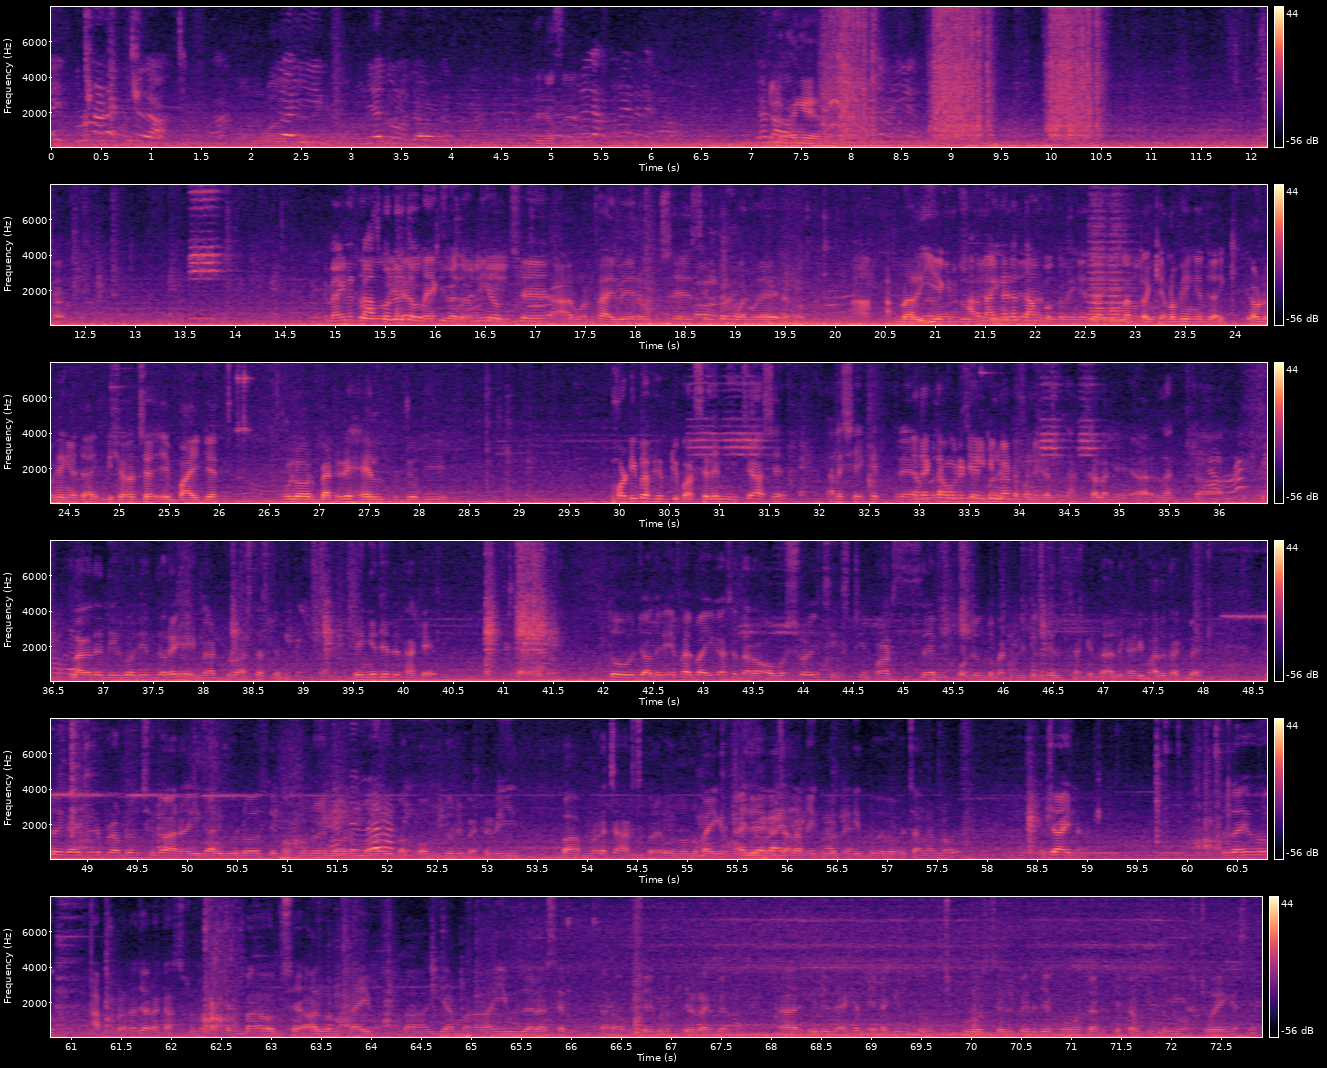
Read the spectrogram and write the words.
এই পুরোটা কিনে দাও ওই ইয়ে দোনো যাওয়ার হয়েছে ঠিক আছে ভাঙে ম্যাগনেট কাজ করলেই তো ঠিক হয়ে যাবে হচ্ছে আর ওয়ান ফাইভ এর হচ্ছে সিলভার ওয়ান ওয়ের হ্যাঁ? আপনার ইয়ে কিন্তু আর ম্যাগনেটের দাম কত? ভেঙে যায় নাটটা কেন ভেঙে যায় কি কারণে ভেঙে যায়? বিষয় হচ্ছে এই বাইকেরগুলোর ব্যাটারি হেলথ যদি ফর্টি বা ফিফটি পার্সেন্টের নিচে আসে তাহলে সেই ক্ষেত্রে ধাক্কা লাগে আর ধাক্কা লাগাতে দীর্ঘদিন ধরে এই নাটগুলো আস্তে আস্তে ভেঙে যেতে থাকে। তো যাদের এফআই বাইক আছে তারা অবশ্যই সিক্সটি পার্সেন্ট পর্যন্ত ব্যাটারি যদি হেলথ থাকে তাহলে গাড়ি ভালো থাকবে। তো এই গাড়িটার প্রবলেম ছিল আর এই গাড়িগুলোতে কখনোই নর্মাল বা কমজোরি ব্যাটারি বা আপনারা চার্জ করে অন্য অন্য বাইকের মধ্যে চালান এগুলোকে কিন্তু এভাবে চালানো যায় না। তো যাই হোক আপনারা যারা কাস্টমার আছেন বা হচ্ছে আর ওয়ান ফাইভ বা ইয়ামা ইউজার আছেন তারা অবশ্যই এগুলো খেয়াল রাখবেন। আর এই যে দেখেন, এটা কিন্তু হচ্ছে পুরো সেলফের যে মোটর এটাও কিন্তু নষ্ট হয়ে গেছে।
